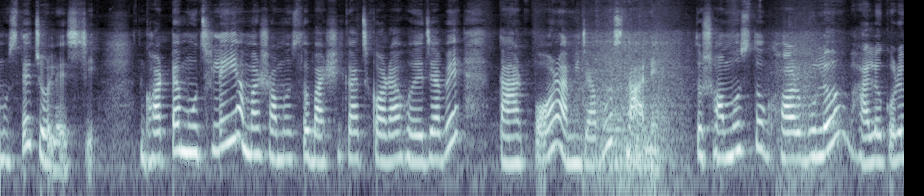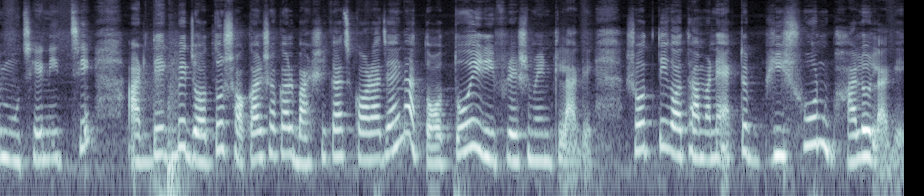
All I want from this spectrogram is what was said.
মুছতে চলে এসেছি। ঘরটা মুছলেই আমার সমস্ত বাসি কাজ করা হয়ে যাবে। তারপর আমি যাব স্নানে। তো সমস্ত ঘরগুলো ভালো করে মুছে নিচ্ছি। আর দেখবে যত সকাল সকাল বাসি কাজ করা যায় না, ততই রিফ্রেশমেন্ট লাগে। সত্যি কথা মানে একটা ভীষণ ভালো লাগে।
